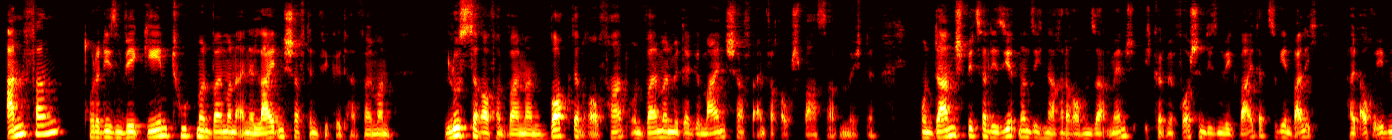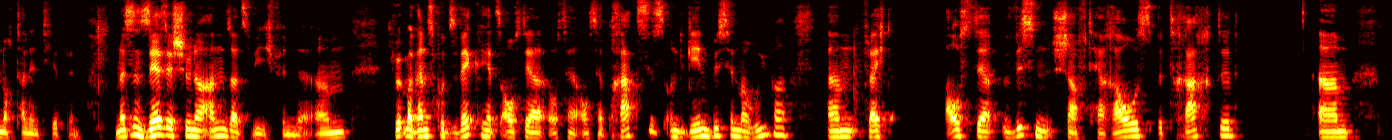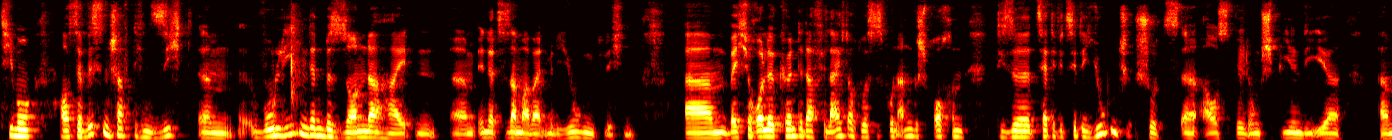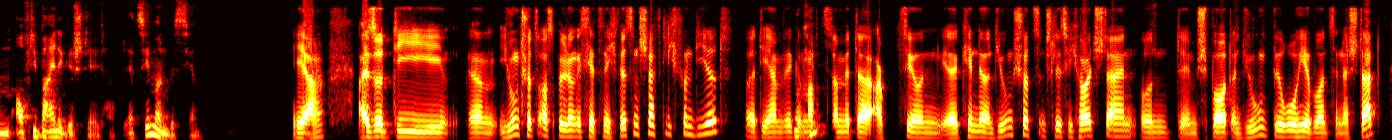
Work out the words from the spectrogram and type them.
Anfangen oder diesen Weg gehen tut man, weil man eine Leidenschaft entwickelt hat, weil man Lust darauf hat, weil man Bock darauf hat und weil man mit der Gemeinschaft einfach auch Spaß haben möchte. Und dann spezialisiert man sich nachher darauf und sagt, Mensch, ich könnte mir vorstellen, diesen Weg weiterzugehen, weil ich halt auch eben noch talentiert bin. Und das ist ein sehr, sehr schöner Ansatz, wie ich finde. Ähm, ich würde mal ganz kurz weg jetzt aus der, aus der, aus der Praxis und gehe ein bisschen mal rüber, ähm, vielleicht aus der Wissenschaft heraus betrachtet. Ähm, Timo, aus der wissenschaftlichen Sicht, ähm, wo liegen denn Besonderheiten ähm, in der Zusammenarbeit mit Jugendlichen? Ähm, welche Rolle könnte da vielleicht auch, du hast es vorhin angesprochen, diese zertifizierte Jugendschutzausbildung äh, spielen, die ihr ähm, auf die Beine gestellt habt? Erzähl mal ein bisschen. Ja, also die ähm, Jugendschutzausbildung ist jetzt nicht wissenschaftlich fundiert. Die haben wir okay. gemacht zusammen mit der Aktion äh, Kinder- und Jugendschutz in Schleswig-Holstein und dem Sport- und Jugendbüro hier bei uns in der Stadt.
